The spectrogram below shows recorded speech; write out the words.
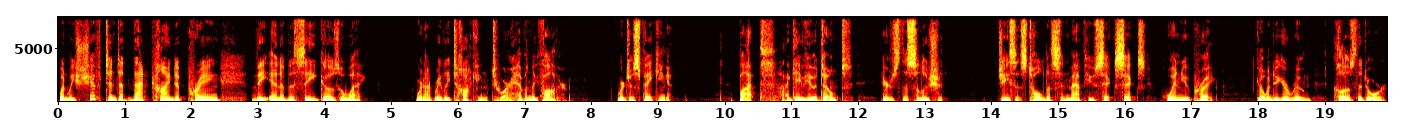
When we shift into that kind of praying, the intimacy goes away. We're not really talking to our Heavenly Father. We're just faking it. But I gave you a don't. Here's the solution. Jesus told us in Matthew 6 6, when you pray, go into your room, close the door,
